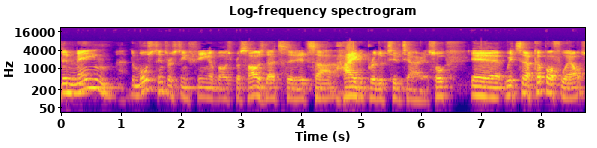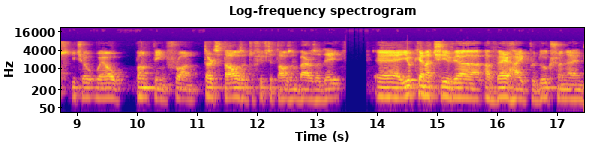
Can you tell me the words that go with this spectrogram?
The main, the most interesting thing about pre-sal is that it's a high productivity area. So uh, with a couple of wells, each well pumping from 30,000 to 50,000 barrels a day, uh, you can achieve a, a, very high production and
